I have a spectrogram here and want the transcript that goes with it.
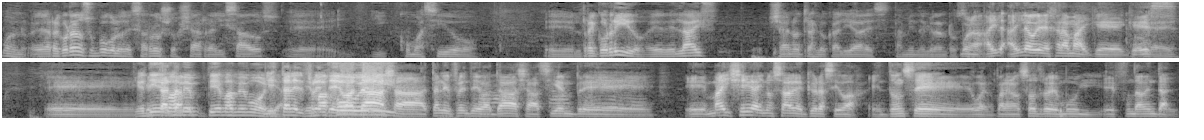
bueno, eh, recordarnos un poco los desarrollos ya realizados eh, y, cómo ha sido eh, el recorrido eh, de Life ya en otras localidades también del Gran Rosario. Bueno, ahí, ahí la voy a dejar a Mike, que, es... eh, Que que tiene, está más tiene memoria. Y está en el frente de y- batalla, está en el frente de batalla siempre. Eh, Mai llega y no sabe a qué hora se va. Entonces, bueno, para nosotros es muy es fundamental.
